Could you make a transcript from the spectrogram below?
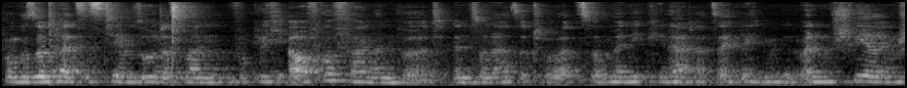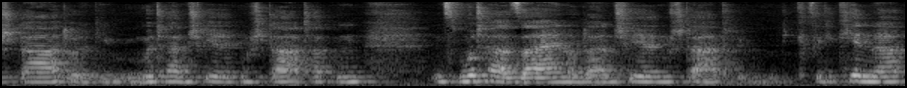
vom Gesundheitssystem so, dass man wirklich aufgefangen wird in so einer Situation, wenn die Kinder tatsächlich mit einem schwierigen Start oder die Mütter einen schwierigen Start hatten ins Muttersein oder einen schwierigen Start für die Kinder,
